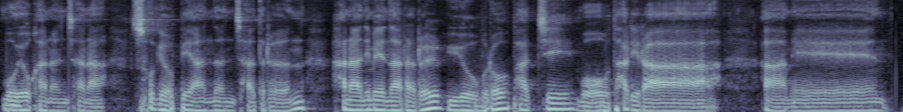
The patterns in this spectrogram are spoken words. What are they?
모욕하는 자나 속여 빼앗는 자들은 하나님의 나라를 유업으로 받지 못하리라. 아멘.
